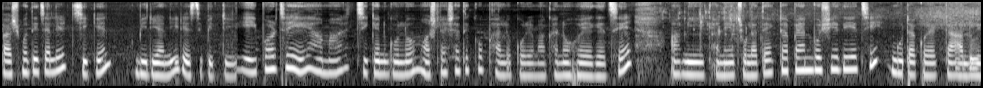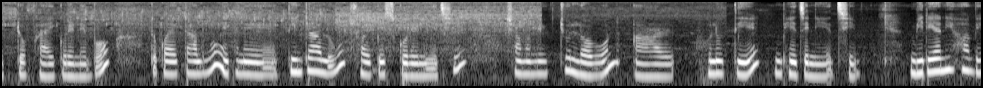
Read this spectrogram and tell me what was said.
বাসমতি চালের চিকেন বিরিয়ানি রেসিপিটি। এই পর্যায়ে আমার চিকেনগুলো মশলার সাথে খুব ভালো করে মাখানো হয়ে গেছে। আমি এখানে চুলাতে একটা প্যান বসিয়ে দিয়েছি। গোটা কয়েকটা আলু একটু ফ্রাই করে নেব। তো কয়েকটা আলু, এখানে তিনটা আলু ছয় পিস করে নিয়েছি। সামান্য একটু লবণ আর হলুদ দিয়ে ভেজে নিয়েছি। বিরিয়ানি হবে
